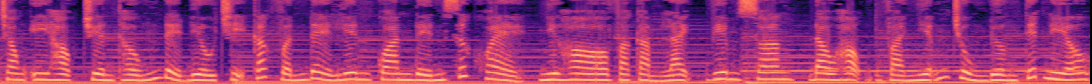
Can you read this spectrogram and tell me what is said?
trong y học truyền thống để điều trị các vấn đề liên quan đến sức khỏe như ho và cảm lạnh, viêm xoang, đau họng và nhiễm trùng đường tiết niệu.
